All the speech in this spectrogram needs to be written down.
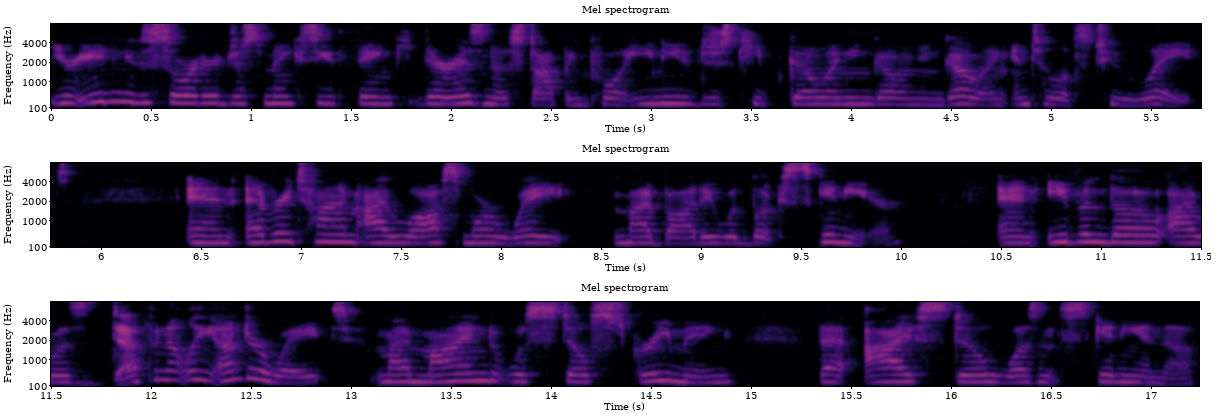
Your eating disorder just makes you think there is no stopping point. You need to just keep going and going and going until it's too late. And every time I lost more weight, my body would look skinnier. And even though I was definitely underweight, my mind was still screaming that I still wasn't skinny enough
